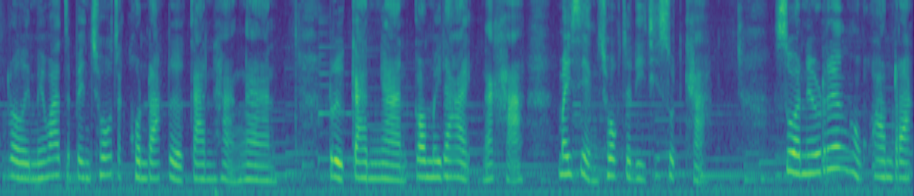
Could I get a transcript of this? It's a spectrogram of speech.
คเลย ไม่ว่าจะเป็นโชคจากคนรักหรือการหางาน หรือการงานก็ไม่ได้นะคะ ไม่เสี่ยงโชคจะดีที่สุดค่ะ ส่วนในเรื่องของความรัก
